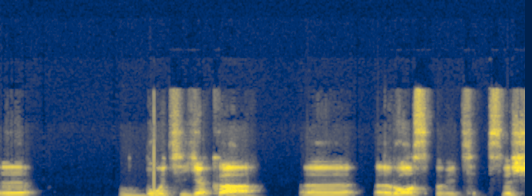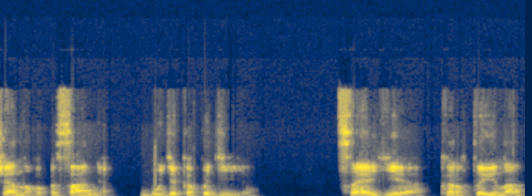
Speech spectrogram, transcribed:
е, будь-яка е, розповідь священного писання, будь-яка подія, це є картина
